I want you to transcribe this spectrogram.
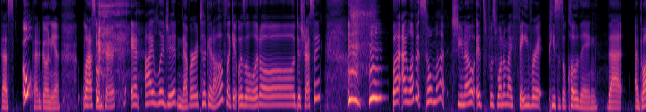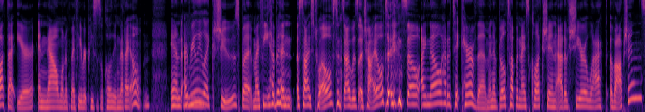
that's oh! Patagonia, last winter, and I legit never took it off. Like it was a little distressing. but I love it so much. You know, it was one of my favorite pieces of clothing that I bought that year, and now one of my favorite pieces of clothing that I own. And I really mm. like shoes, but my feet have been a size 12 since I was a child. And so I know how to take care of them and have built up a nice collection out of sheer lack of options.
